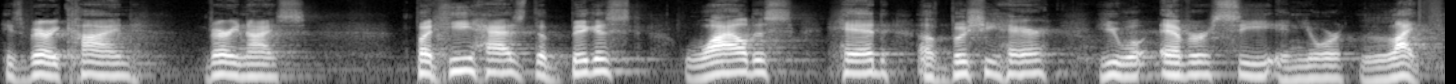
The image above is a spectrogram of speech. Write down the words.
he's very kind, very nice. But he has the biggest, wildest head of bushy hair you will ever see in your life.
